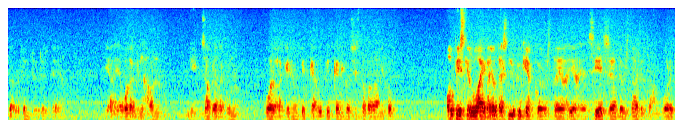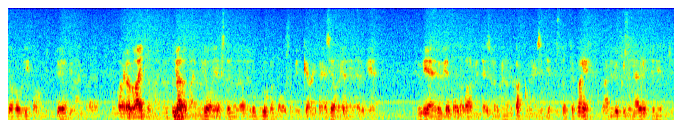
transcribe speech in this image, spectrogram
lyövät syntyy yhteen ja, ja, ja molemmilla on niin Sapella kuin vuodellakin on pitkä, pitkä niin kuin, siis tavallaan niin kuin, opiskeluaika jo tästä nykykiekkoilusta ja, ja, ja siihen sisältyvistä asioista on vuodet on ollut liitohommissa jo jonkin aikaa. Ja, Vuori ollut Aition aikana Joo, hyvällä paikalla. joo, ja sitten oli, oli Lu- Lukon touhussa pitkä aika ja siellä oli hänellä hyviä, hyviä, hyviä tuota valmentajia. Silloin kun hän oli kakkonen, niin sitten tietysti totta kai, kun hän ykkösenä yritti, niin sitten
